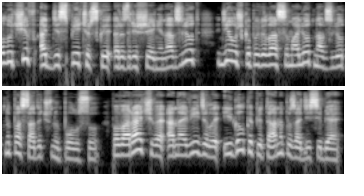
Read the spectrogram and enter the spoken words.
Получив от диспетчерской разрешение на взлет, девушка повела самолет на взлетно-посадочную полосу. Поворачивая, она видела игл капитана позади себя.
